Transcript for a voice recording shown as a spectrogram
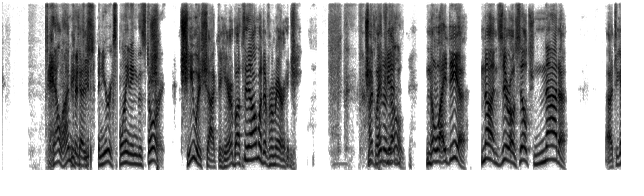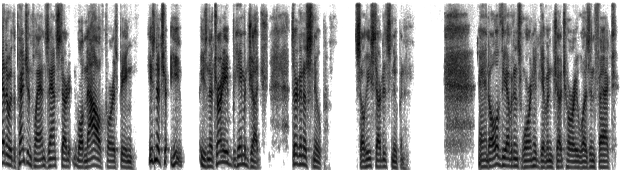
Hell, I'm because confused, and you're explaining the story. She was shocked to hear about the element of her marriage. She I've claimed she had no idea, none, zero, zilch, nada. Uh, together with the pension plan, Zant started. Well, now of course, being he's an attorney, he he's an attorney, became a judge. They're going to snoop, so he started snooping. And all of the evidence Warren had given Judge Hori was, in fact,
